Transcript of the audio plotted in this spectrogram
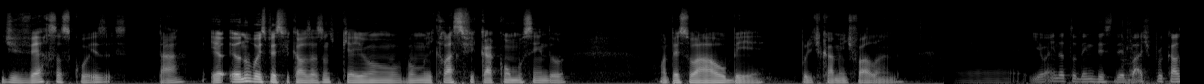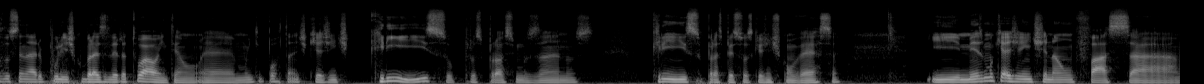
diversas coisas, tá? Eu, eu não vou especificar os assuntos porque aí vão, vão me classificar como sendo uma pessoa A ou B, politicamente falando. E eu ainda estou dentro desse debate por causa do cenário político brasileiro atual. Então é muito importante que a gente crie isso para os próximos anos, crie isso para as pessoas que a gente conversa. E mesmo que a gente não faça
